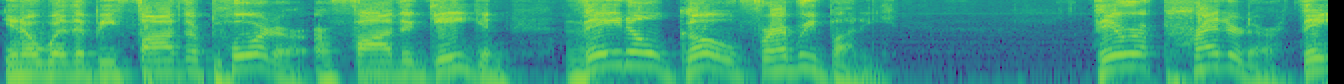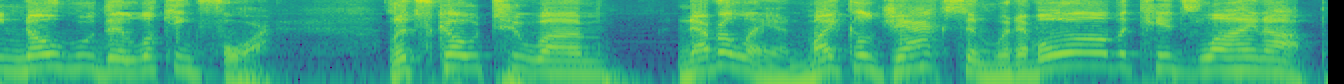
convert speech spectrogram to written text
you know, whether it be Father Porter or Father Geoghan, they don't go for everybody. They're a predator. They know who they're looking for. Let's go to um, Neverland. Michael Jackson would have all the kids line up,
